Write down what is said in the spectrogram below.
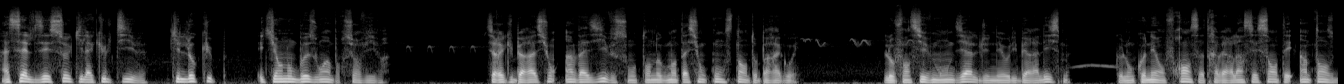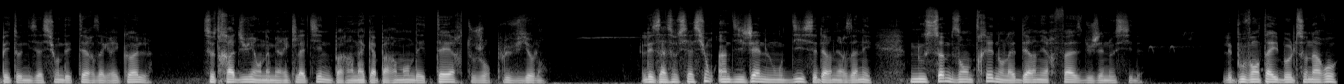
à celles et ceux qui la cultivent, qui l'occupent et qui en ont besoin pour survivre. Ces récupérations invasives sont en augmentation constante au Paraguay. L'offensive mondiale du néolibéralisme, que l'on connaît en France à travers l'incessante et intense bétonisation des terres agricoles, se traduit en Amérique latine par un accaparement des terres toujours plus violent. Les associations indigènes l'ont dit ces dernières années, nous sommes entrés dans la dernière phase du génocide. L'épouvantail Bolsonaro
